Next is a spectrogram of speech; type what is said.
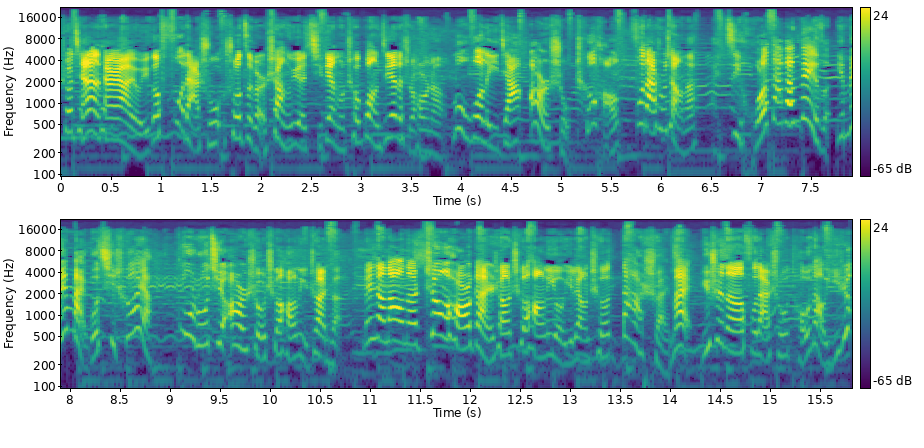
说前两天啊，有一个傅大叔说自个儿上个月骑电动车逛街的时候呢，路过了一家二手车行。傅大叔想呢，自己活了大半辈子也没买过汽车呀，不如去二手车行里转转。没想到呢，正好赶上车行里有一辆车大甩卖，于是呢，傅大叔头脑一热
